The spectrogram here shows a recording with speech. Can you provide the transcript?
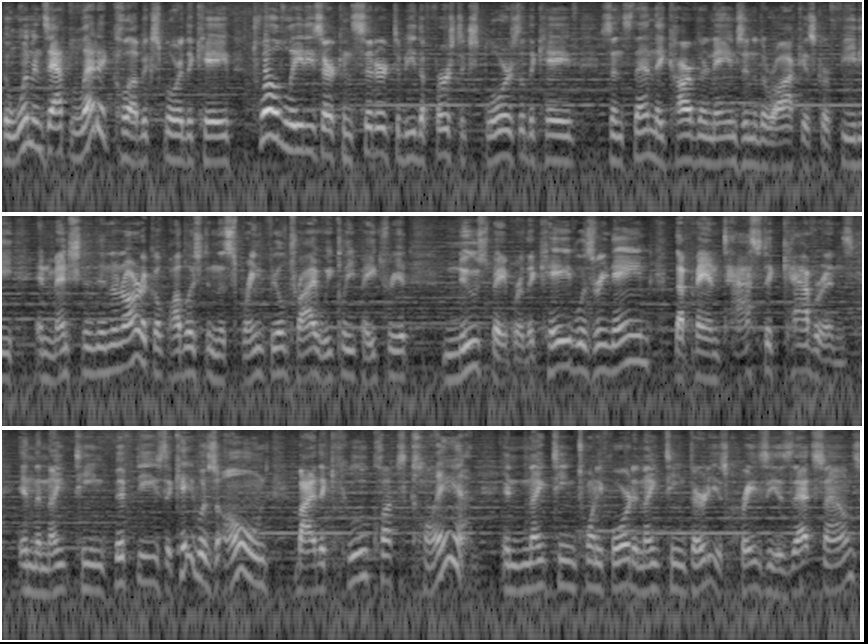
the Women's Athletic Club explored the cave. Twelve ladies are considered to be the first explorers of the cave. Since then, they carved their names into the rock as graffiti and mentioned it in an article published in the Springfield Tri Weekly Patriot newspaper. The cave was renamed the Fantastic Caverns in the 1950s. The cave was owned by the Ku Klux Klan in 1924 to 1930, as crazy as that sounds.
